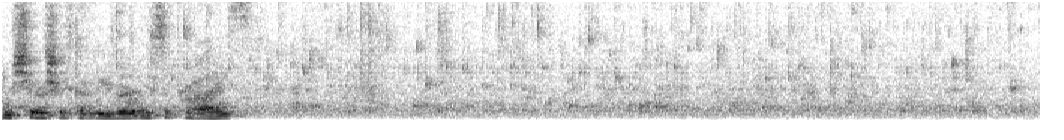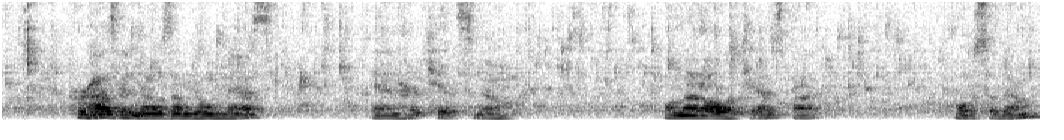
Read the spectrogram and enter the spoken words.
I'm sure she's going to be very surprised. Her husband knows I'm doing this, and her kids know. Well, not all the kids, but most of them.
